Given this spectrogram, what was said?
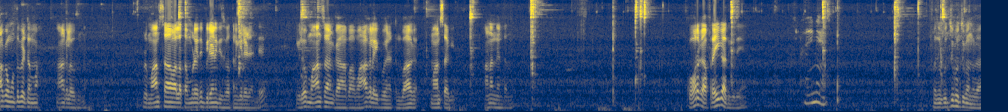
ఆకు ముద్ద పెట్టమ్మా. ఆకలి అవుతుంది. ఇప్పుడు మాంస వాళ్ళ తమ్ముడు అయితే బిర్యానీ తీసుకొస్తానికి వెళ్ళాడండి. ఈలో మాంస ఇంకా పాపం ఆకలి అయిపోయినట్టుంది బాగా మాంసాకి ఆనందం తింటుంది. కూరగా ఫ్రై కాదు ఇది. కొంచెం గుజ్జు గుజ్జుగా ఉందిగా.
